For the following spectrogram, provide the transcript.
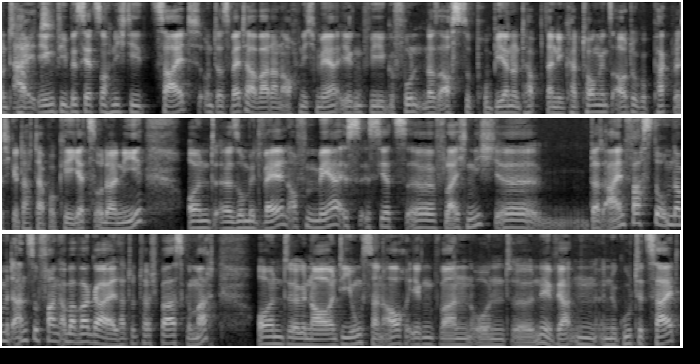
und habe irgendwie bis jetzt noch nicht die Zeit und das Wetter war dann auch nicht mehr irgendwie gefunden, das auszuprobieren und habe dann den Karton ins Auto gepackt, weil ich gedacht habe, okay, jetzt oder nie. Und äh, so mit Wellen auf dem Meer ist, ist jetzt äh, vielleicht nicht äh, das Einfachste, um damit anzufangen, aber war geil, hat total Spaß gemacht. Und äh, genau, und die Jungs dann auch irgendwann und äh, nee, wir hatten eine gute Zeit.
